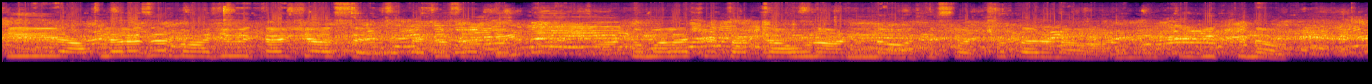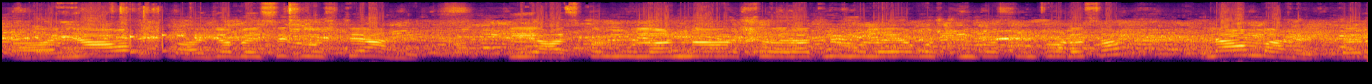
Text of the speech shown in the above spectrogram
की आपल्याला जर भाजी विकायची असेल तर त्याच्यासाठी तुम्हाला शेतात जाऊन आणणं ती स्वच्छ करणं आणि मग ती विकणं ह्या ज्या बेसिक गोष्टी आहेत की आजकाल मुलांना शहरातली मुलं या गोष्टींपासून थोडंसं लांब आहेत. तर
